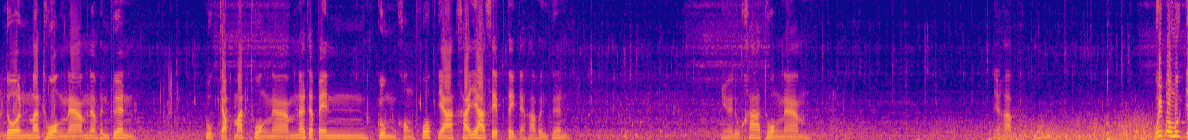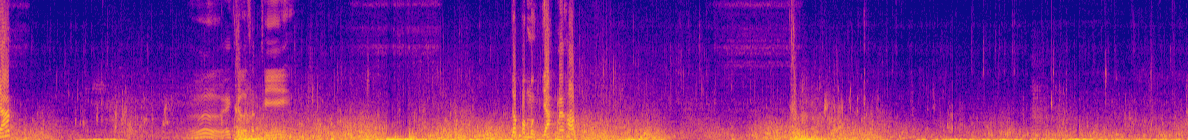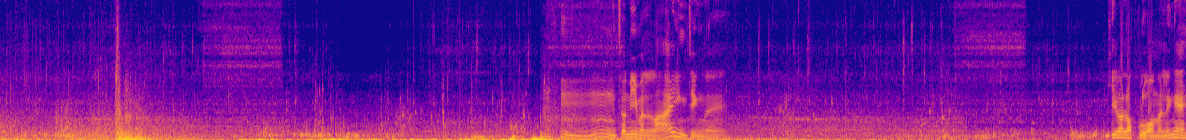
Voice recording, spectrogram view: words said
โดนมาถ่วงน้ำนะเพื่อนๆ ถูกจับมัดถ่วงน้ำน่าจะเป็นกลุ่มของพวกยาค้ายาเสพติดนะครับเพื่อนๆ เนี่ยดูค่าถ่วงน้ำเนี่ยครับ อุ้ยปลาหมึกยักษ์ เออ ได้เจอสักทีเจ้าปลาหมึกยักษ์นะครับ เจ้านี่มันร้ายจริง ๆ เลย คิดว่าเรากลัวมันหรือไง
